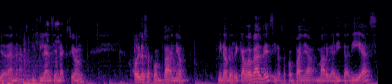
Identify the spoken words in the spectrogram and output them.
Ciudadana, Vigilancia en Acción. Hoy los acompaño. Mi nombre es Ricardo Galvez y nos acompaña Margarita Díaz.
